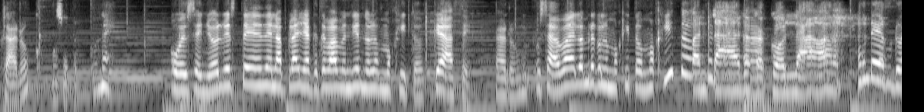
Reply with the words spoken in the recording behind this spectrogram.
Claro, ¿cómo se te pone? O el señor este de la playa que te va vendiendo los mojitos, ¿qué hace? claro. O sea, va el hombre con los mojitos, mojitos. Pantano, cola. Un euro.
